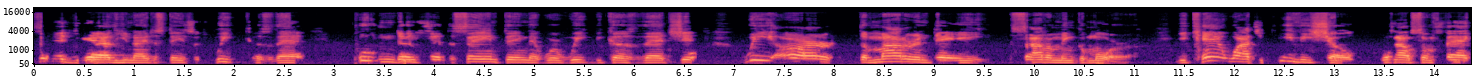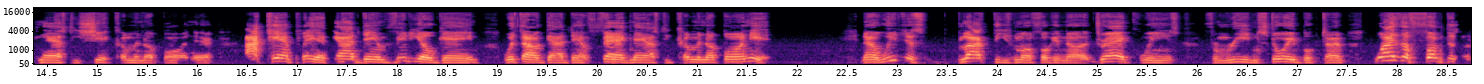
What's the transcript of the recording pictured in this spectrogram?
said, yeah, the United States is weak because of that. Putin done said the same thing that we're weak because of that shit. We are the modern day Sodom and Gomorrah. You can't watch a TV show without some fag nasty shit coming up on there. I can't play a goddamn video game without goddamn fag nasty coming up on it. Now we just block these motherfucking uh, drag queens from reading storybook time. Why the fuck does a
